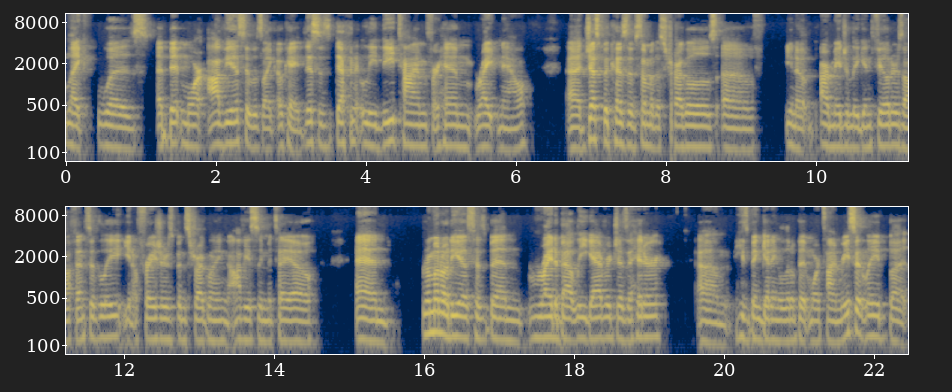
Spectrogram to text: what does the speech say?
like was a bit more obvious. It was like, okay, this is definitely the time for him right now, uh, just because of some of the struggles of you know our major league infielders offensively. You know, Frazier's been struggling, obviously Mateo, and Ramon Urias has been right about league average as a hitter. Um, he's been getting a little bit more time recently, but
